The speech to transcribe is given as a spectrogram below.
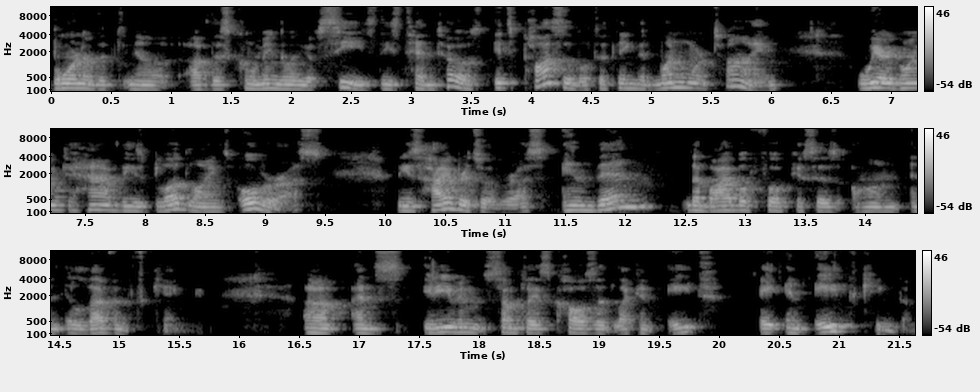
born of the you know of this commingling of seeds, these ten toes, it's possible to think that one more time we are going to have these bloodlines over us, these hybrids over us, and then the Bible focuses on an eleventh king, um, and it even someplace calls it like an eight, a, an eighth kingdom.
